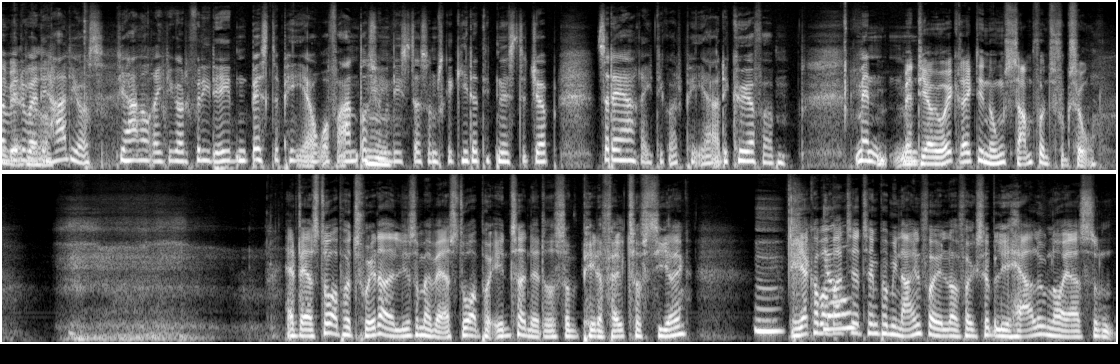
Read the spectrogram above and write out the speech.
Og man i ved du hvad, det har de også. De har noget rigtig godt, fordi det er den bedste PR over for andre Mm. journalister, som skal give dig dit næste job. Så det er rigtig godt PR, og det kører for dem. Men, Men de har jo ikke rigtig nogen samfundsfunktion. At være stor på Twitter er ligesom at være stor på internettet, som Peter Falktoft siger, ikke? Mm. Jeg kommer Jo. bare til at tænke på mine egne forældre, for eksempel i Herlev, når jeg sådan,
